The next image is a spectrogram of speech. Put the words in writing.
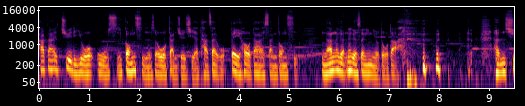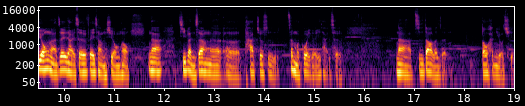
它在距离我五十公尺的时候，我感觉起来它在我背后大概三公尺。你知道那个那个声音有多大？很凶啊！这一台车非常凶哦。那基本上呢，呃，它就是这么贵的一台车。那知道的人都很有钱，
